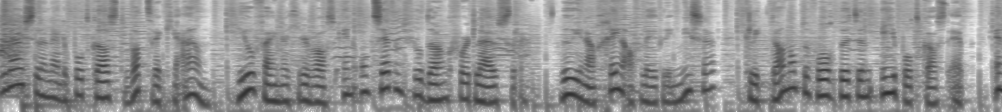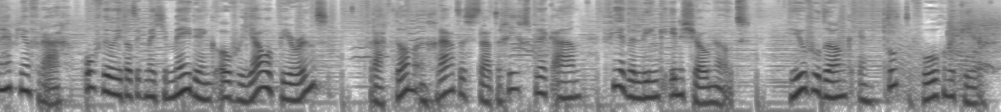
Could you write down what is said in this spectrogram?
Je luisterde naar de podcast Wat trek je aan? Heel fijn dat je er was en ontzettend veel dank voor het luisteren. Wil je nou geen aflevering missen? Klik dan op de volgbutton in je podcast-app. En heb je een vraag of wil je dat ik met je meedenk over jouw appearance? Vraag dan een gratis strategiegesprek aan via de link in de show notes. Heel veel dank en tot de volgende keer.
